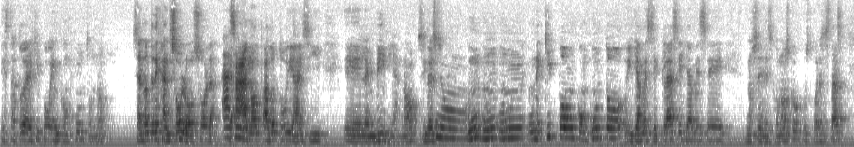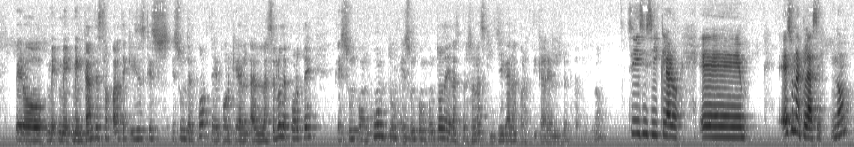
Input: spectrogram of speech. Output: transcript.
está todo el equipo en conjunto, ¿no? O sea, no te dejan solo o sola. Ah, ah no, hazlo tú y ahí sí eh, la envidia, ¿no? Sino es Un, un, un, un, equipo, un conjunto, y llámese clase, llámese, no sé, desconozco, justo por eso estás. Pero me, me, me encanta esta parte que dices que es, es un deporte, porque al, al, hacerlo deporte es un conjunto, es un conjunto de las personas que llegan a practicar el deporte, ¿no? Sí, sí, sí, claro. Eh, es una clase, ¿no?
